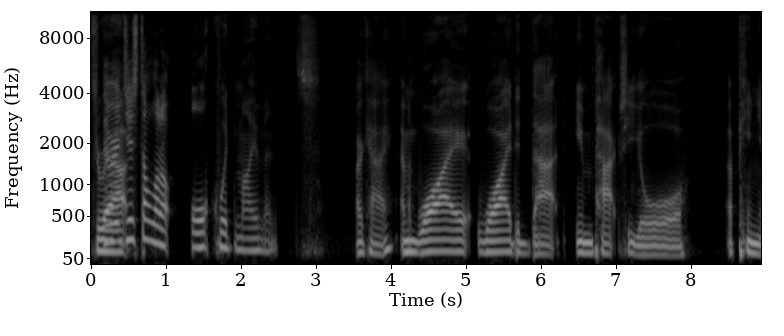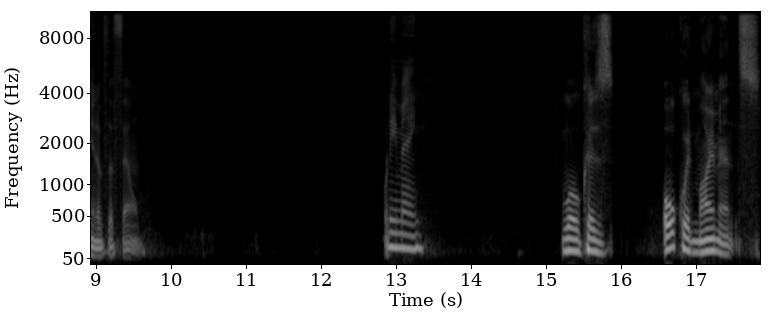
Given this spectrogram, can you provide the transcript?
throughout there are just a lot of awkward moments. Okay. And why why did that impact your opinion of the film? What do you mean? Well, cuz awkward moments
